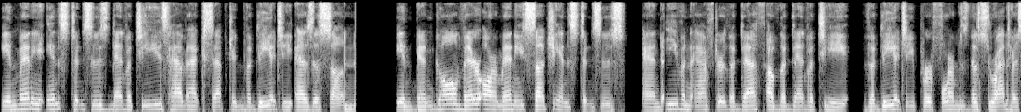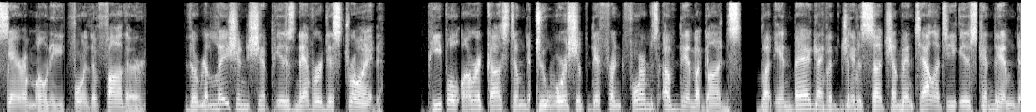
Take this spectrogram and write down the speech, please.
In many instances, devotees have accepted the deity as a son, in Bengal, there are many such instances, and even after the death of the devotee, the deity performs the Sraddha ceremony for the father. The relationship is never destroyed. People are accustomed to worship different forms of demigods, but in Bhagavad Gita such a mentality is condemned,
